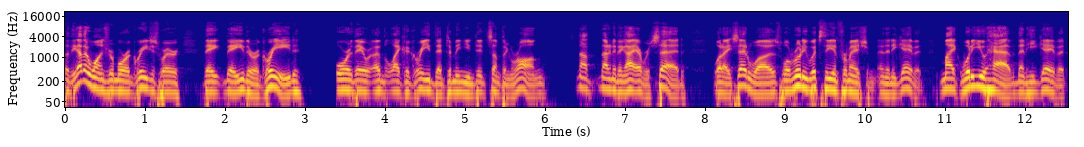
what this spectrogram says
But the other ones were more egregious, where they they either agreed or they were uh, like agreed that Dominion did something wrong. It's not not anything I ever said. What I said was, "Well, Rudy, what's the information?" And then he gave it. Mike, what do you have? And then he gave it.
